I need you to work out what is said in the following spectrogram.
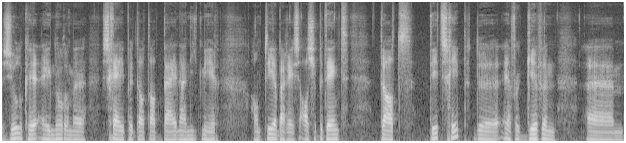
zulke enorme schepen dat dat bijna niet meer hanteerbaar is. Als je bedenkt dat dit schip, de Ever Given, um,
